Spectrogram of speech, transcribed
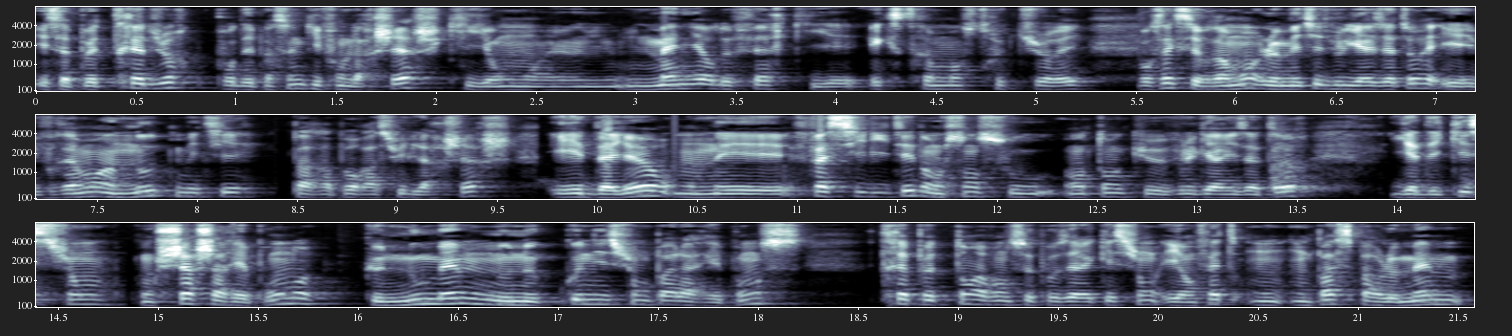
Et ça peut être très dur pour des personnes qui font de la recherche, qui ont une manière de faire qui est extrêmement structurée. C'est pour ça que c'est vraiment le métier de vulgarisateur est vraiment un autre métier par rapport à celui de la recherche. Et d'ailleurs, on est facilité dans le sens où, en tant que vulgarisateur, il y a des questions qu'on cherche à répondre, que nous-mêmes, nous ne connaissions pas la réponse très peu de temps avant de se poser la question. Et en fait, on, passe par le même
